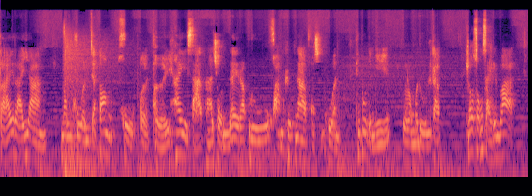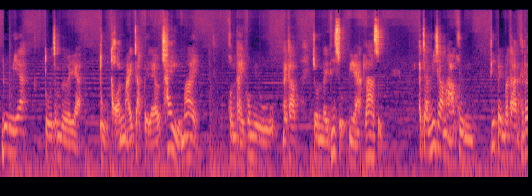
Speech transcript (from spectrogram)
หลายหลายอย่าง มันควรจะต้องถูกเปิดเผยให้สาธารณชนได้รับรู้ความคืบหน้าพอสมควร ที่พูดอย่างนี้เราลองมาดูนะครับ เราสงสัยกันว่าเรื่องนี้ตัวจำเลยอะถูกถอนหมายจับไปแล้วใช่หรือไม่ คนไทยก็ไม่รู้นะครับ จนในที่สุดเนี่ยล่าสุด อาจารย์วิชามหาคุณที่เป็นประธานคณะ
